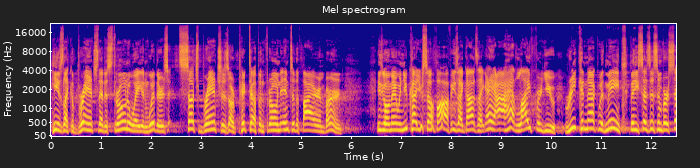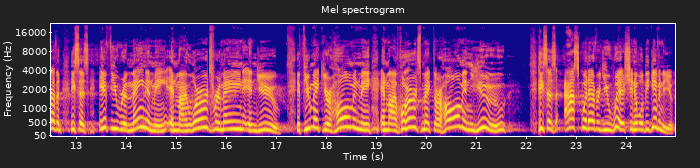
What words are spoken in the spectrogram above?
he is like a branch that is thrown away and withers. Such branches are picked up and thrown into the fire and burned. He's going, man, when you cut yourself off, he's like, God's like, hey, I had life for you. Reconnect with me. But he says this in verse 7. He says, if you remain in me and my words remain in you, if you make your home in me and my words make their home in you, he says, ask whatever you wish and it will be given to you.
